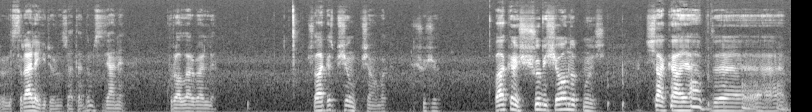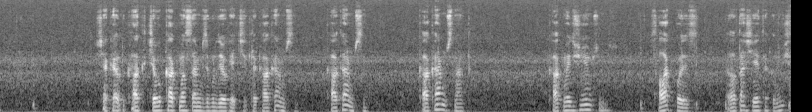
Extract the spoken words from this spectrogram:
Böyle sırayla giriyorsunuz zaten değil mi siz? Yani kurallar belli. Şu arkadaş bir şey unutmuş ama bak. Şu şu. Bakın şu bir şey unutmuş. Şaka yaptım. Şaka yaptım. Kalk çabuk kalkmazsan bizi burada yok edecekler. Kalkar mısın? Kalkar mısın? Kalkar mısın artık? Kalkmayı düşünüyor musunuz? Salak polis. Zaten şeye takılmış da.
